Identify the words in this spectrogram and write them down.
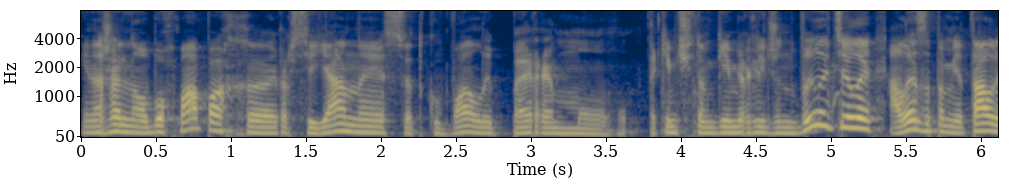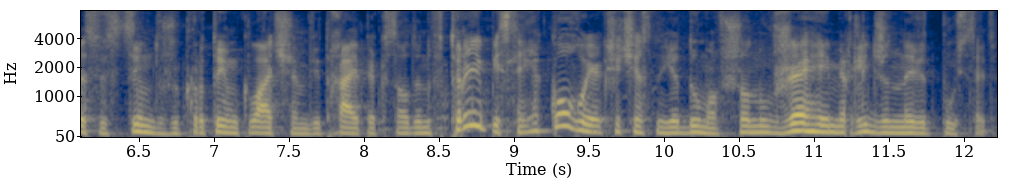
і, на жаль, на обох мапах е, росіяни святкували перемогу. Таким чином, Gamer Legion вилетіли, але запам'яталися з цим дуже крутим клатчем від Hypex 1 в 3, після якого, якщо чесно, я думав, що ну вже Gamer Legion не відпустять.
